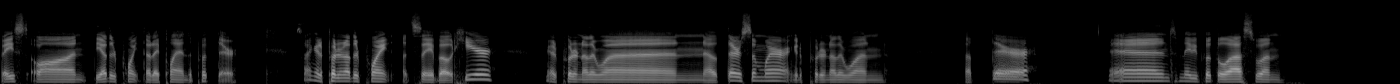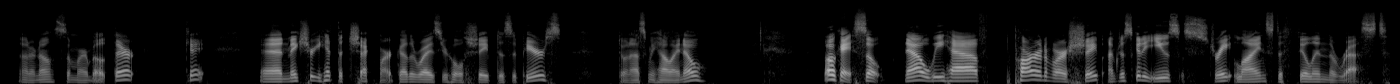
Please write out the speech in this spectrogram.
based on the other point that I plan to put there. So I'm going to put another point, let's say about here. I'm going to put another one out there somewhere. I'm going to put another one up there. And maybe put the last one, I don't know, somewhere about there. Okay. And make sure you hit the check mark, otherwise your whole shape disappears. Don't ask me how I know. Okay, so now we have part of our shape. I'm just going to use straight lines to fill in the rest.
